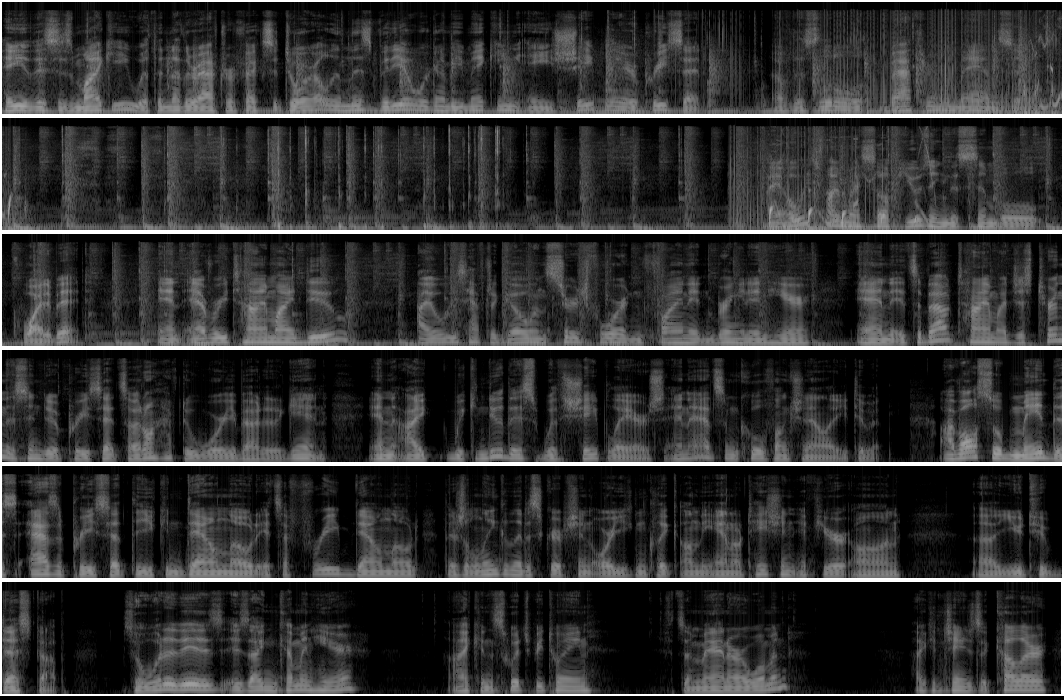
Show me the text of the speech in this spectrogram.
Hey, this is Mikey with another After Effects tutorial. In this video, we're going to be making a shape layer preset of this little bathroom man symbol. I always find myself using this symbol quite a bit, and every time I do, I always have to go and search for it and find it and bring it in here. And it's about time I just turn this into a preset so I don't have to worry about it again. And I we can do this with shape layers and add some cool functionality to it. I've also made this as a preset that you can download. It's a free download. There's a link in the description or you can click on the annotation if you're on uh, YouTube desktop. So what it is, is I can come in here. I can switch between if it's a man or a woman. I can change the color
